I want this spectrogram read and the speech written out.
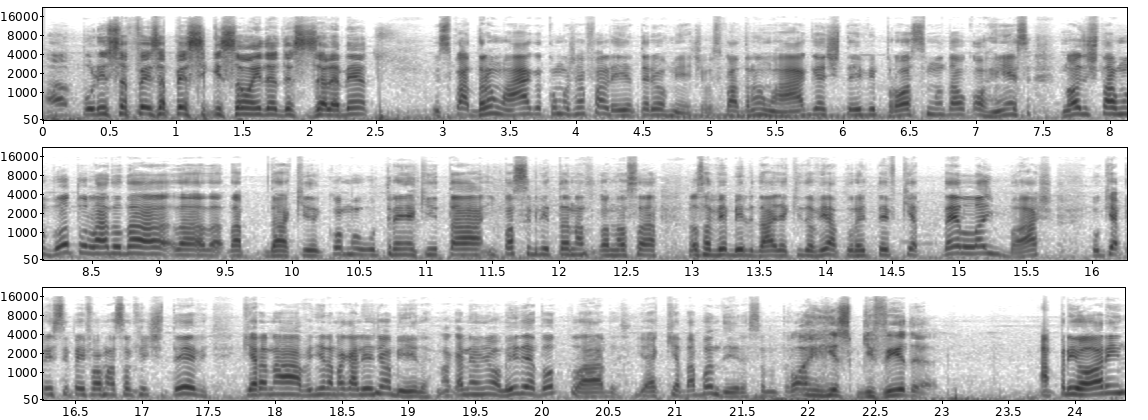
A polícia fez a perseguição ainda desses elementos? O Esquadrão Águia, como eu já falei anteriormente, o Esquadrão Águia esteve próximo da ocorrência. Nós estávamos do outro lado da, da, da daqui, como o trem aqui está impossibilitando a nossa, nossa viabilidade aqui da viatura, a gente teve que ir até lá embaixo, porque a princípio a informação que a gente teve, que era na Avenida Magalhães de Almeida. Magalhães de Almeida é do outro lado, e aqui é da bandeira. Corre risco de vida? A priori,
